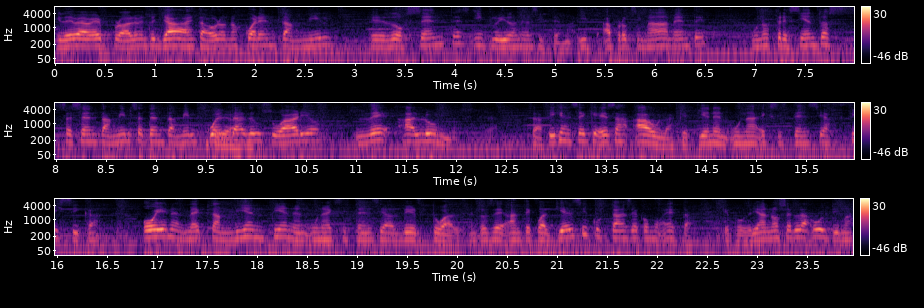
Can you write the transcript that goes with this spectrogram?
Y debe haber probablemente ya a esta hora unos 40.000 eh, docentes incluidos en el sistema. Y aproximadamente unos 360.000, 70.000 cuentas de usuarios de alumnos. O sea, fíjense que esas aulas que tienen una existencia física, hoy en el MEC también tienen una existencia virtual. Entonces, ante cualquier circunstancia como esta, que podría no ser la última,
